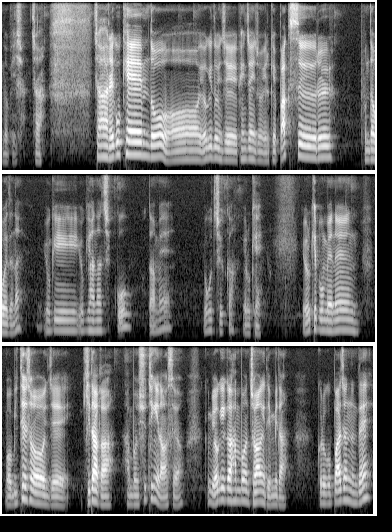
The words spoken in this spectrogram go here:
이노베이션 자, 자 레고캠도 어, 여기도 이제 굉장히 좀 이렇게 박스를 본다고 해야 되나? 여기 여기 하나 찍고 그다음에 요거 찍을까? 이렇게 이렇게 보면은 뭐 밑에서 이제 기다가 한번 슈팅이 나왔어요. 그럼 여기가 한번 저항이 됩니다. 그리고 빠졌는데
